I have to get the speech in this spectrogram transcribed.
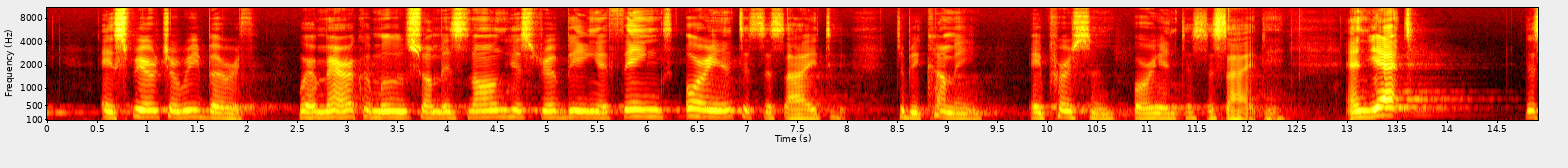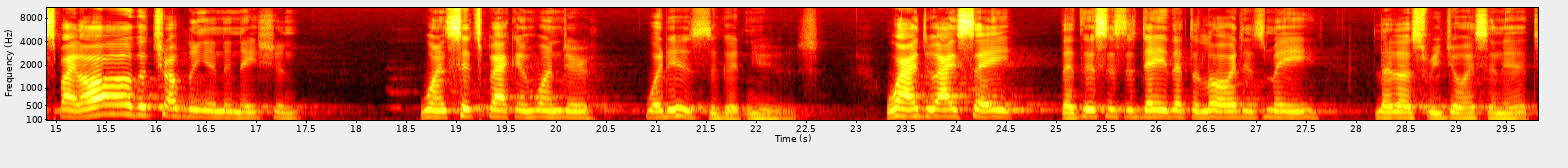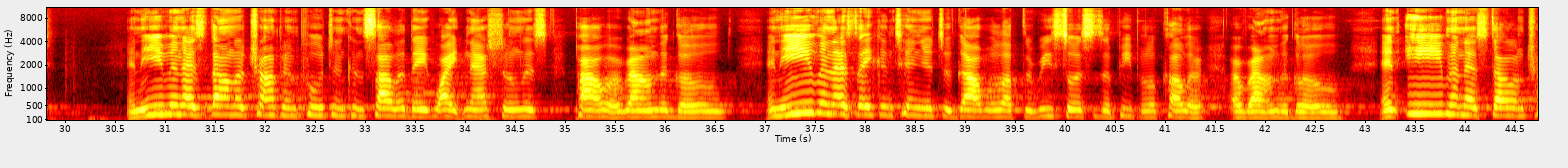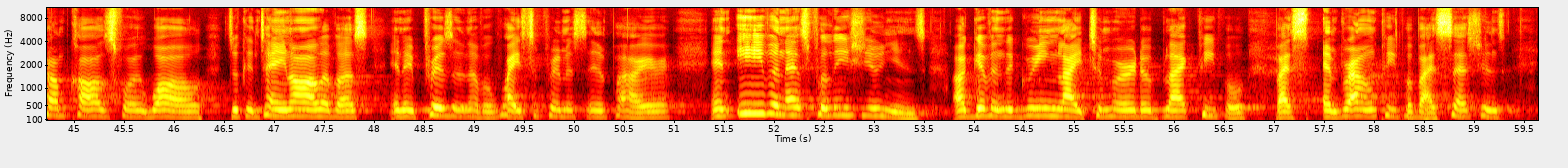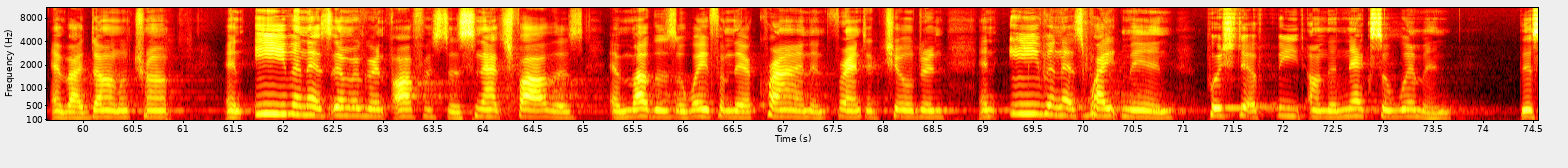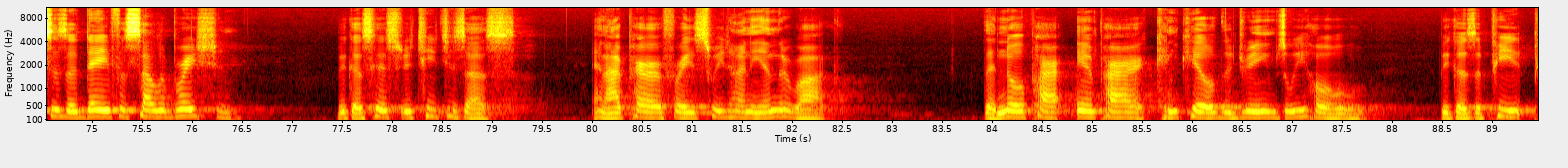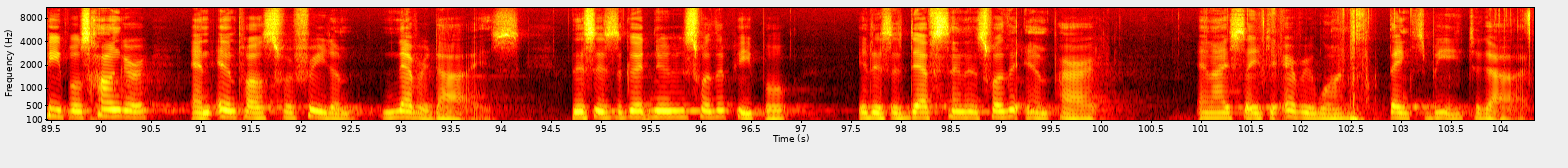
a spiritual rebirth where America moves from its long history of being a things oriented society to becoming a person oriented society. And yet, despite all the troubling in the nation, one sits back and wonder what is the good news? Why do I say that this is the day that the Lord has made? Let us rejoice in it. And even as Donald Trump and Putin consolidate white nationalist power around the globe, and even as they continue to gobble up the resources of people of color around the globe, and even as Donald Trump calls for a wall to contain all of us in a prison of a white supremacist empire, and even as police unions are given the green light to murder black people by, and brown people by Sessions and by Donald Trump, and even as immigrant officers snatch fathers and mothers away from their crying and frantic children, and even as white men push their feet on the necks of women, this is a day for celebration because history teaches us, and I paraphrase Sweet Honey in the Rock, that no empire can kill the dreams we hold because the pe- people's hunger and impulse for freedom never dies. This is the good news for the people. It is a death sentence for the empire. And I say to everyone, thanks be to God.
